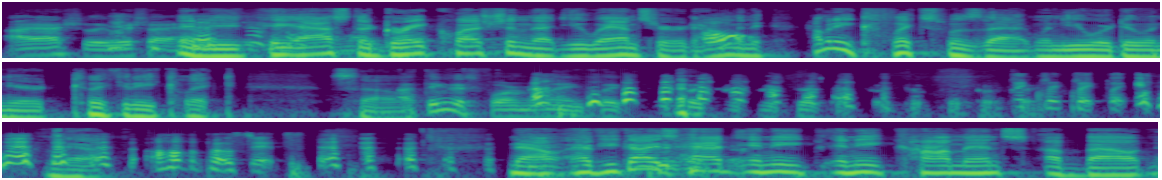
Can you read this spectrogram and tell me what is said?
I actually wish I. and he, he asked a great question that you answered. How oh. many how many clicks was that when you were doing your clickety click? So I think it's four million clicks. click, click, click, click, click. Yeah, all the post-its. now, have you guys had any any comments about?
